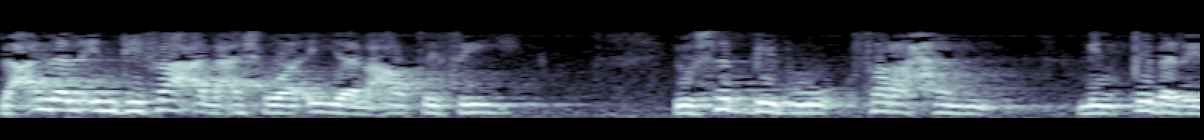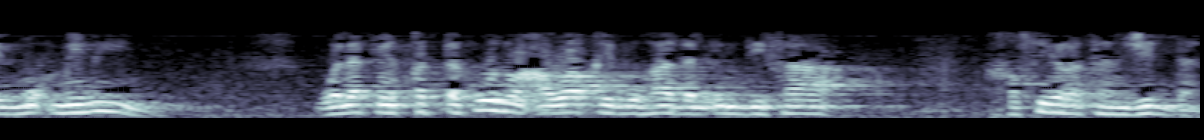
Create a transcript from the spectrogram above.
لعل الاندفاع العشوائي العاطفي يسبب فرحا من قبل المؤمنين ولكن قد تكون عواقب هذا الاندفاع خطيرة جدا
